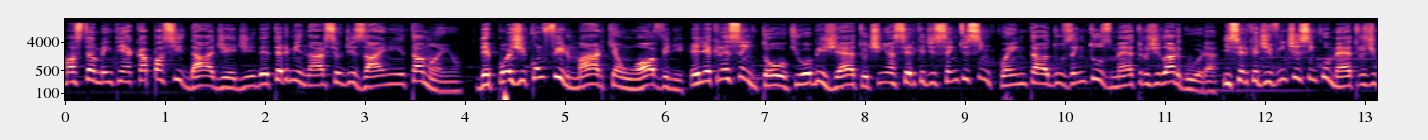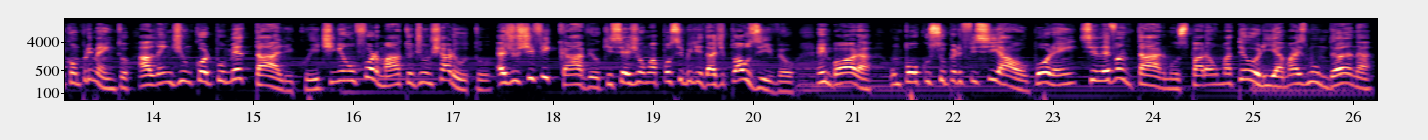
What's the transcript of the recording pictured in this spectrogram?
mas também tem a capacidade de determinar seu design e tamanho. Depois de confirmar que é um OVNI, ele acrescentou que o objeto tinha cerca de 150 a 200 metros de largura e cerca de 25 metros de comprimento, além de um corpo metálico e tinha o formato de um charuto. É justificável que seja uma possibilidade plausível, embora um pouco superficial, porém, se levantarmos para uma teoria mais mundana,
